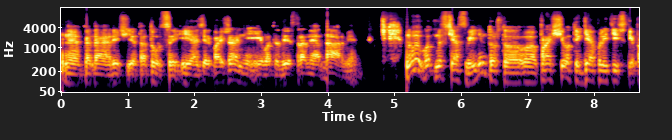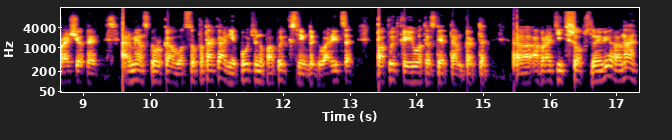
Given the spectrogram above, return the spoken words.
э, когда речь идет о Турции и Азербайджане, и вот это «две страны, одна армия». Ну и вот мы сейчас видим то, что э, просчеты, геополитические просчеты армянского руководства, потакание Путину, попытка с ним договориться, попытка его, так сказать, там как-то обратить в собственную веру, она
